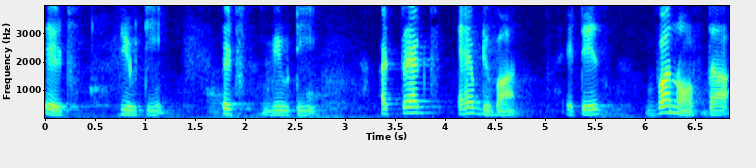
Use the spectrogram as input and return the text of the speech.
its beauty. Its beauty attracts everyone. It is one of the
